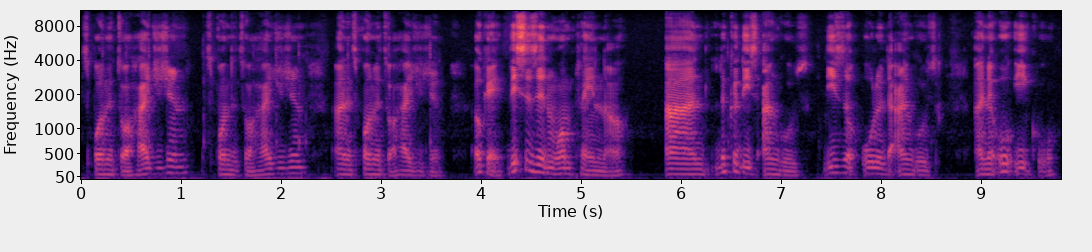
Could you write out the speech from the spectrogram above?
it's bonded to a hydrogen, it's bonded to a hydrogen, and it's bonded to a hydrogen. Okay, this is in one plane now. And look at these angles. These are all of the angles and they're all equal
